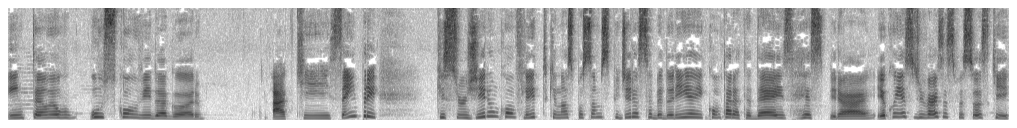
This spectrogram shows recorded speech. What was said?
Então eu os convido agora a que sempre que surgir um conflito, que nós possamos pedir a sabedoria e contar até 10, respirar. Eu conheço diversas pessoas que,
